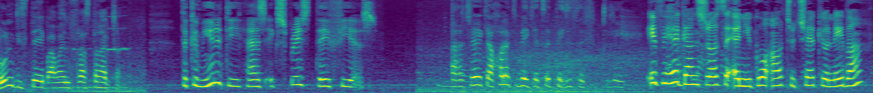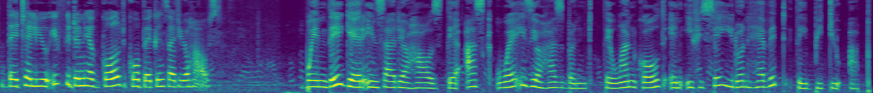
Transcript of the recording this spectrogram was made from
Don't disturb our infrastructure. The community has expressed their fears. If you hear gunshots and you go out to check your neighbor, they tell you if you don't have gold, go back inside your house. When they get inside your house, they ask, Where is your husband? They want gold, and if you say you don't have it, they beat you up.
